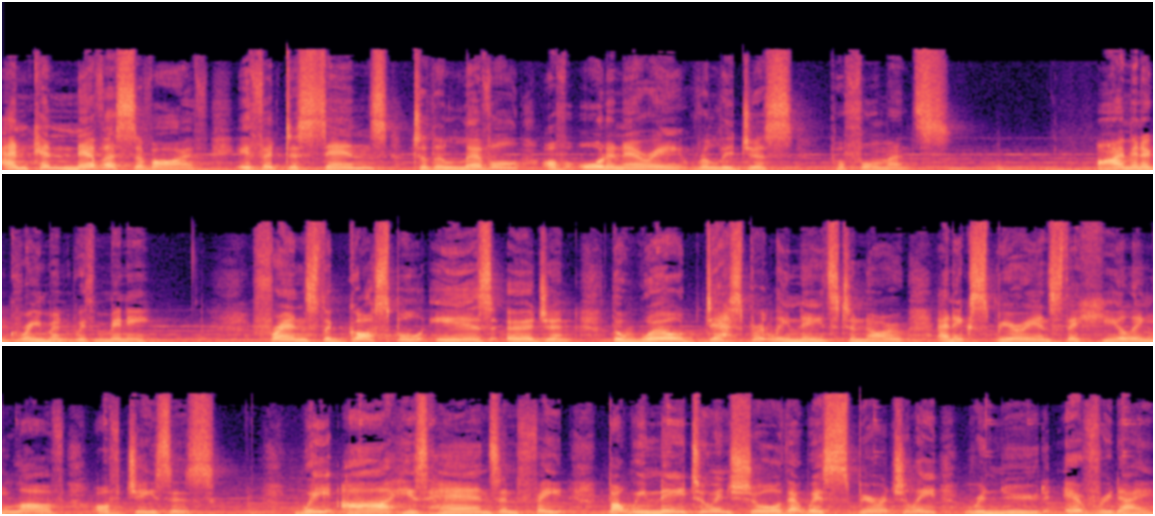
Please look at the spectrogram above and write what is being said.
and can never survive if it descends to the level of ordinary religious performance. I'm in agreement with Minnie. Friends, the gospel is urgent. The world desperately needs to know and experience the healing love of Jesus. We are his hands and feet, but we need to ensure that we're spiritually renewed every day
